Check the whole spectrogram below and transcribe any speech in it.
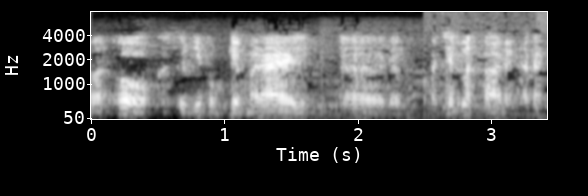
ร้อยโอ้กระสุนที่ผมเก็บมาได้ เอ่อเดี๋ยวมาเช็คราคาหน่อยนะ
